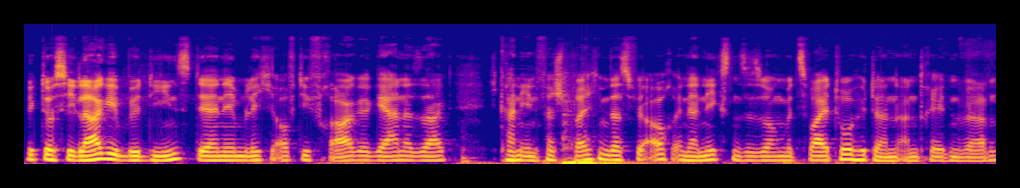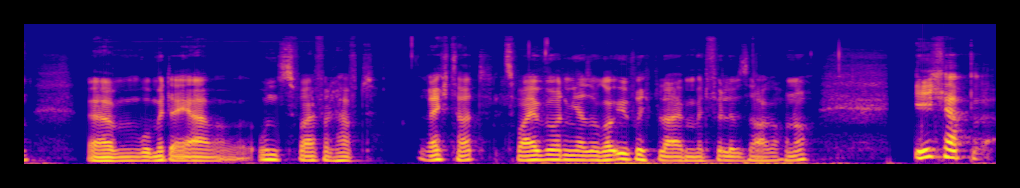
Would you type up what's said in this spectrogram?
Viktor Silagi bedienst, der nämlich auf die Frage gerne sagt, ich kann Ihnen versprechen, dass wir auch in der nächsten Saison mit zwei Torhütern antreten werden, ähm, womit er ja unzweifelhaft recht hat. Zwei würden ja sogar übrig bleiben mit Philipp Sager auch noch. Ich habe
